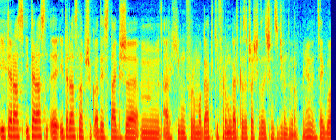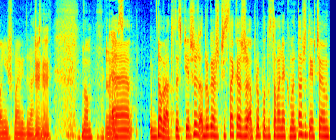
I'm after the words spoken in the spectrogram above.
I, i, teraz, i, teraz, I teraz na przykład jest tak, że mm, archiwum Formogatki, Formogatka zaczęła się w 2009 roku, nie? Więc jakby oni już mają 11 Mhm. lat. No. No jasne. E, dobra, to, to jest pierwsza rzecz. A druga rzecz jest taka, że a propos dostawania komentarzy, to ja chciałem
